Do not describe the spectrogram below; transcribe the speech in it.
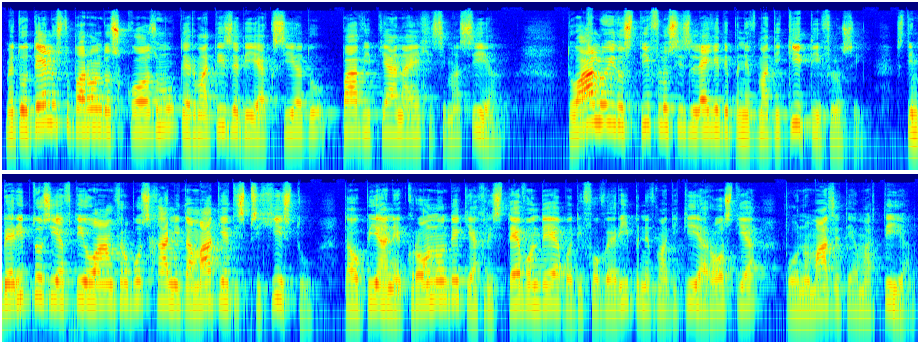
Με το τέλος του παρόντος κόσμου τερματίζεται η αξία του, πάβει πια να έχει σημασία. Το άλλο είδος τύφλωσης λέγεται πνευματική τύφλωση. Στην περίπτωση αυτή ο άνθρωπος χάνει τα μάτια της ψυχής του, τα οποία νεκρώνονται και αχρηστεύονται από τη φοβερή πνευματική αρρώστια που ονομάζεται αμαρτία.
